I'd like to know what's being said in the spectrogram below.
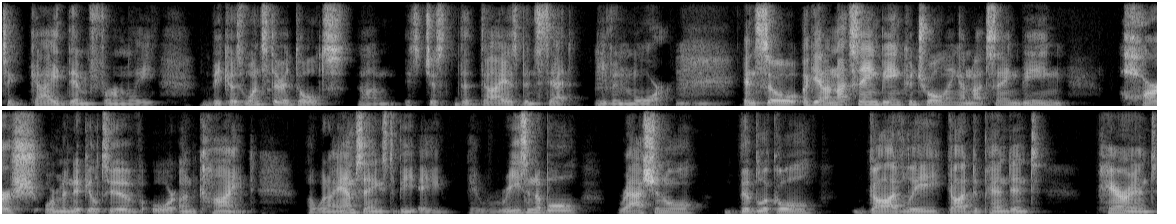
to guide them firmly, because once they're adults, um, it's just the die has been set even mm-hmm. more. Mm-hmm. And so again, I'm not saying being controlling. I'm not saying being harsh or manipulative or unkind. Uh, what I am saying is to be a, a reasonable, rational, biblical, godly, God dependent parent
